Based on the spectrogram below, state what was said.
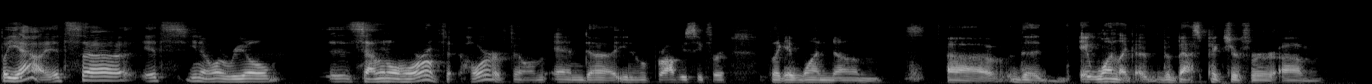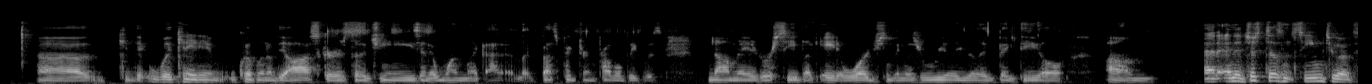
but yeah, it's uh, it's you know a real uh, seminal horror horror film, and uh, you know for obviously for like it won um, uh, the it won like a, the best picture for um, uh, with Canadian equivalent of the Oscars, the Genies, and it won like like best picture and probably was nominated or received like eight awards or something. It was really really a big deal. Um, and and it just doesn't seem to have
